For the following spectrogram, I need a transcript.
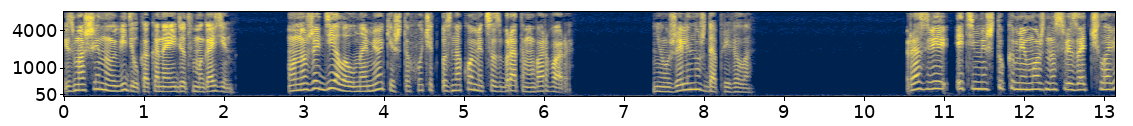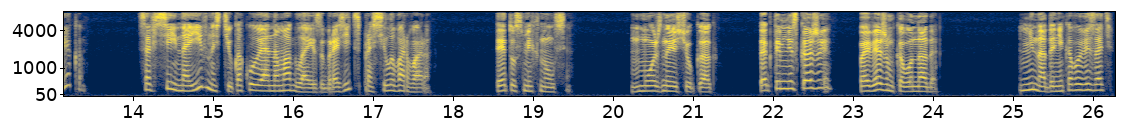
Из машины увидел, как она идет в магазин. Он уже делал намеки, что хочет познакомиться с братом Варвары. Неужели нужда привела? Разве этими штуками можно связать человека? Со всей наивностью, какую она могла изобразить, спросила Варвара. Тед усмехнулся. «Можно еще как. Так ты мне скажи, повяжем кого надо». «Не надо никого вязать».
